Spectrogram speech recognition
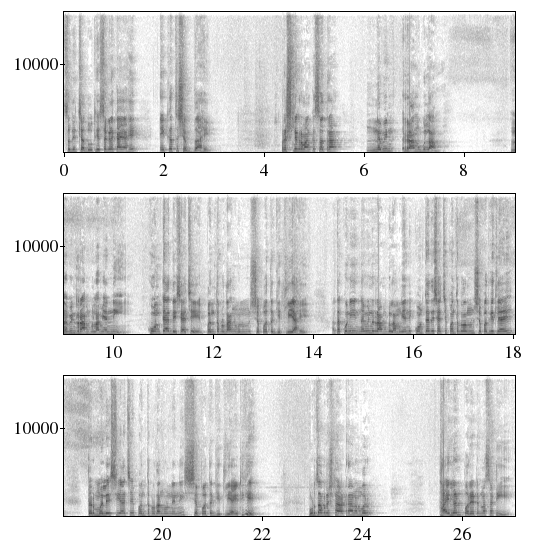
सदिच्छा दूत हे सगळं काय आहे? एकच शब्द आहे. प्रश्न क्रमांक सतरा. नवीन राम गुलाम. नवीन राम गुलाम यांनी कोणत्या देशाचे पंतप्रधान म्हणून शपथ घेतली आहे? आता कोणी नवीन राम गुलाम यांनी कोणत्या देशाचे पंतप्रधान म्हणून शपथ घेतली आहे? तर मलेशियाचे पंतप्रधान म्हणून यांनी शपथ घेतली आहे. ठीक आहे? पुढचा प्रश्न अठरा नंबर. थायलंड पर्यटनासाठी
